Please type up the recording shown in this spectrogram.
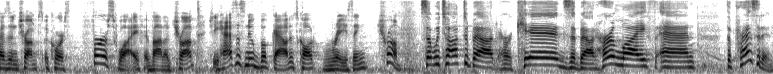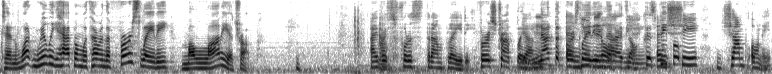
President Trump's, of course, first wife, Ivana Trump. She has this new book out. It's called Raising Trump. So we talked about her kids, about her life, and the president, and what really happened with her and the first lady, Melania Trump. I was first Trump lady. First Trump lady, Yeah. not the first And- lady of the no, United no. States. Because and she jumped on it.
